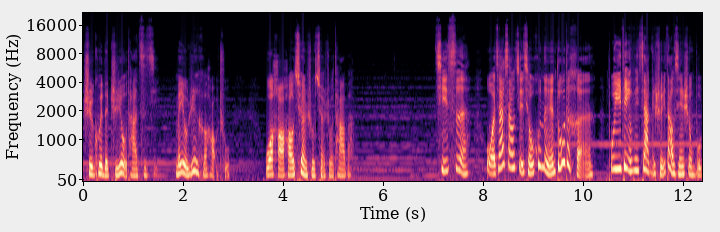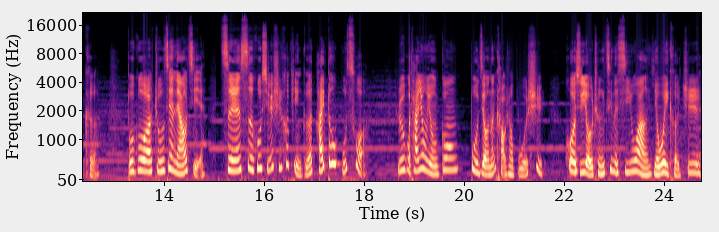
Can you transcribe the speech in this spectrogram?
吃亏的只有他自己，没有任何好处。我好好劝说劝说他吧。其次，我家小姐求婚的人多得很，不一定非嫁给水岛先生不可。不过逐渐了解，此人似乎学识和品格还都不错。如果他用用功，不久能考上博士，或许有成亲的希望也未可知。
